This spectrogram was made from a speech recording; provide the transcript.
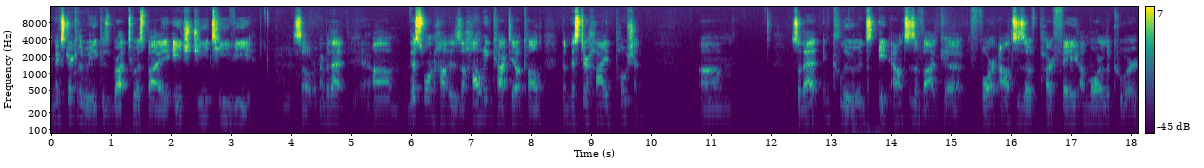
mixed drink of the week is brought to us by HGTV. So remember that. Yeah. Um, this one is a Halloween cocktail called the Mr. Hyde Potion. Um, so that includes eight ounces of vodka, four ounces of Parfait Amour liqueur,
